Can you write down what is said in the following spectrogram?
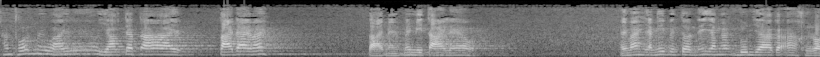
ฉันทนไม่ไหวแล้ว อยากจะตาย ตายได้ไหมตายไหมไม่มีตายแล้วเห็นไหมอย่างนี้เป็นต้นนี้ยังดุนยากับอาคือรอ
